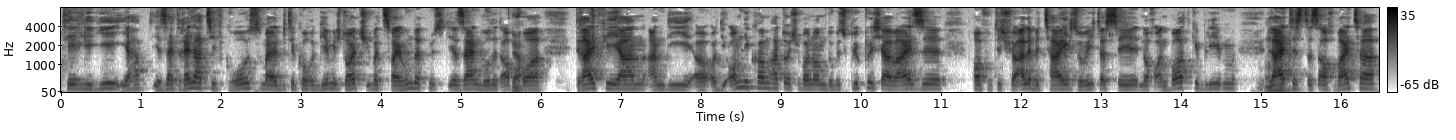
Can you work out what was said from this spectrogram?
TLGG, ihr habt, ihr seid relativ groß, mal bitte korrigier mich, deutsch über 200 müsst ihr sein, wurdet auch ja. vor drei, vier Jahren an die, äh, die Omnicom hat euch übernommen. Du bist glücklicherweise hoffentlich für alle beteiligt, so wie ich das sehe, noch an Bord geblieben, mhm. leitest das auch weiter.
